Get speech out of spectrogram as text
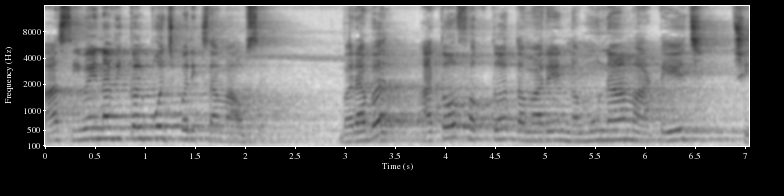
આ સિવાયના વિકલ્પો જ પરીક્ષામાં આવશે. બરાબર? આ તો ફક્ત તમારે નમૂના માટે જ છે.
